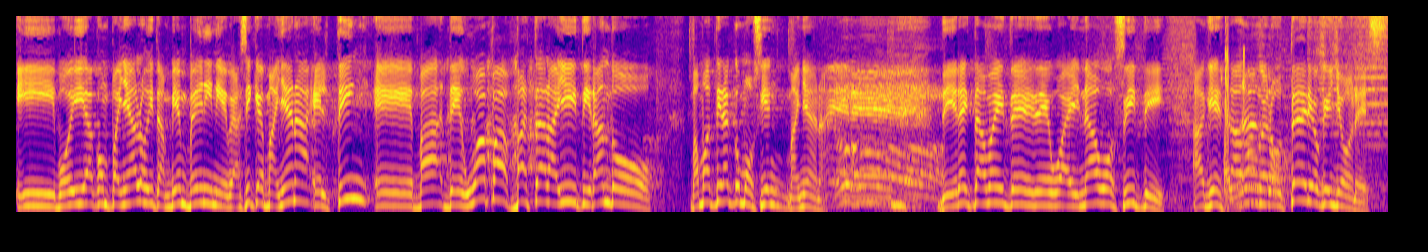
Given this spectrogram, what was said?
y voy a acompañarlos y también Benny Nieve. Así que mañana el team eh, va de guapa, va a estar allí tirando, vamos a tirar como 100 mañana. Directamente desde Guaynabo City. Aquí está Don. Eleuterio Quiñones.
